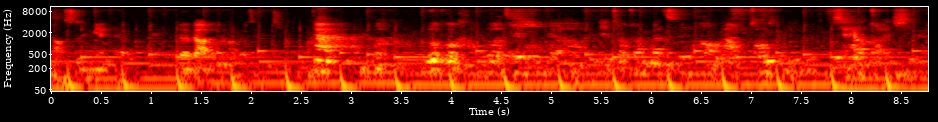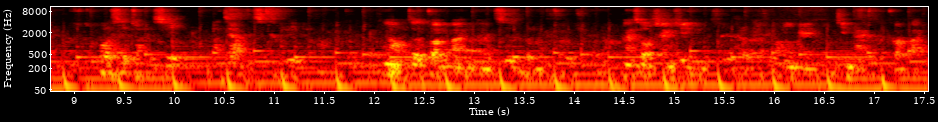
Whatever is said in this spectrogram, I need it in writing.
考试里面呢得到很好的成绩。那如果考过这一个研究专班之后，那我中途想要转型或是转系，那这样子是可以的？那我这个专班呢是不能转学的，但是我相信很多学弟妹进来的专班，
